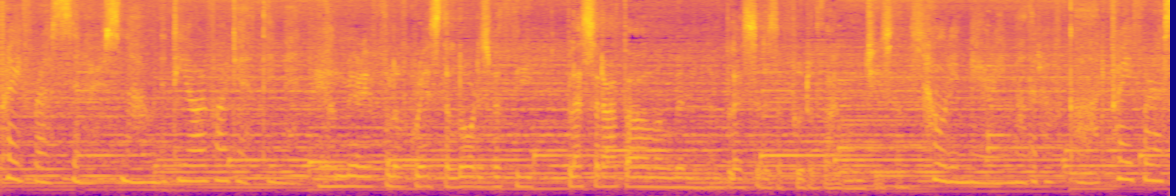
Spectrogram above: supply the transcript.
pray for us sinners, now and at the hour of our death. Amen. Hail Mary, full of grace, the Lord is with thee. Blessed art thou among women, and blessed is the fruit of thy womb, Jesus. Holy Mary, Mother of God, pray for us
